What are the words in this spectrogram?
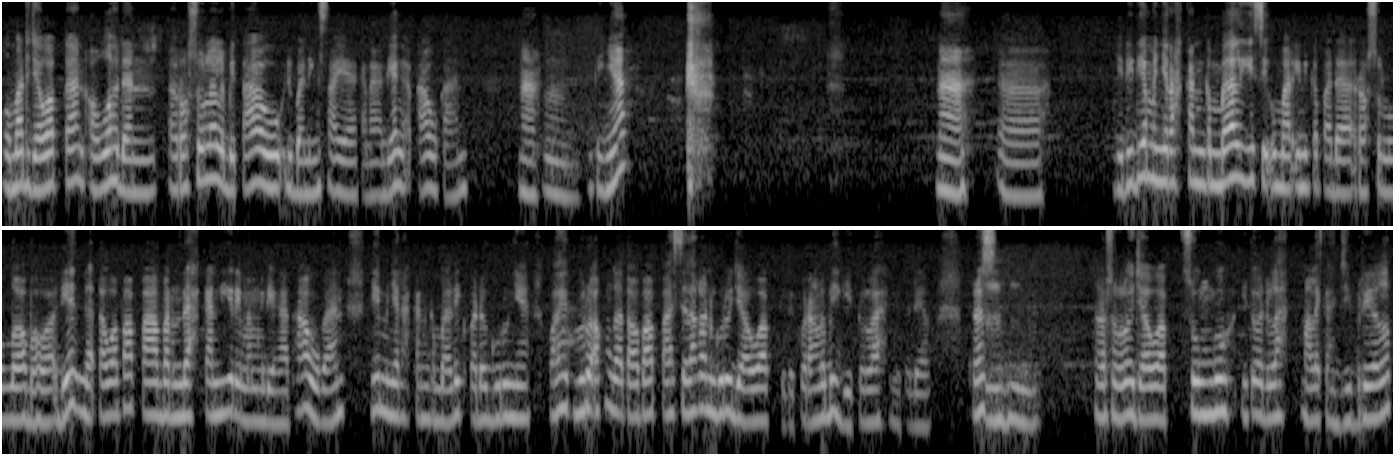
Umar jawab kan Allah dan Rasulullah lebih tahu dibanding saya karena dia nggak tahu kan. Nah, hmm. intinya Nah, uh, jadi dia menyerahkan kembali si Umar ini kepada Rasulullah bahwa dia nggak tahu apa-apa, merendahkan diri, memang dia nggak tahu kan. Dia menyerahkan kembali kepada gurunya. Wahai guru, aku nggak tahu apa-apa. Silakan guru jawab. Gitu. Kurang lebih gitulah gitu Del. Terus mm -hmm. Rasulullah jawab, sungguh itu adalah malaikat Jibril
